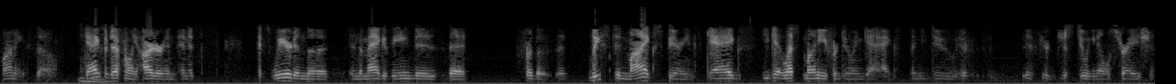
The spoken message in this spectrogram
funny. So Mhm. gags are definitely harder and, and it's it's weird in the in the magazine biz that for the at least in my experience, gags you get less money for doing gags than you do if if you're just doing an illustration.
